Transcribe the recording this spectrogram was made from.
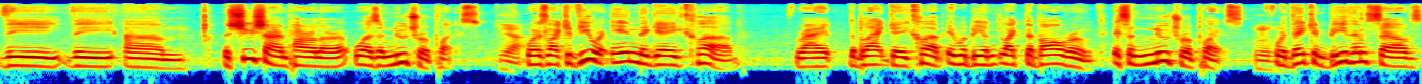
the the um, the shoe shine parlor was a neutral place. Yeah. Whereas, like, if you were in the gay club, right, the black gay club, it would be like the ballroom. It's a neutral place mm-hmm. where they can be themselves,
